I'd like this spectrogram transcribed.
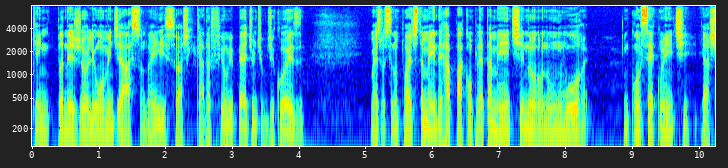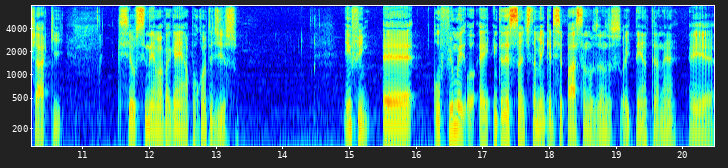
quem planejou ali Um Homem de Aço. Não é isso. Eu acho que cada filme pede um tipo de coisa. Mas você não pode também derrapar completamente no, no humor inconsequente e achar que, que seu cinema vai ganhar por conta disso. Enfim, é, o filme é interessante também que ele se passa nos anos 80, né? É,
